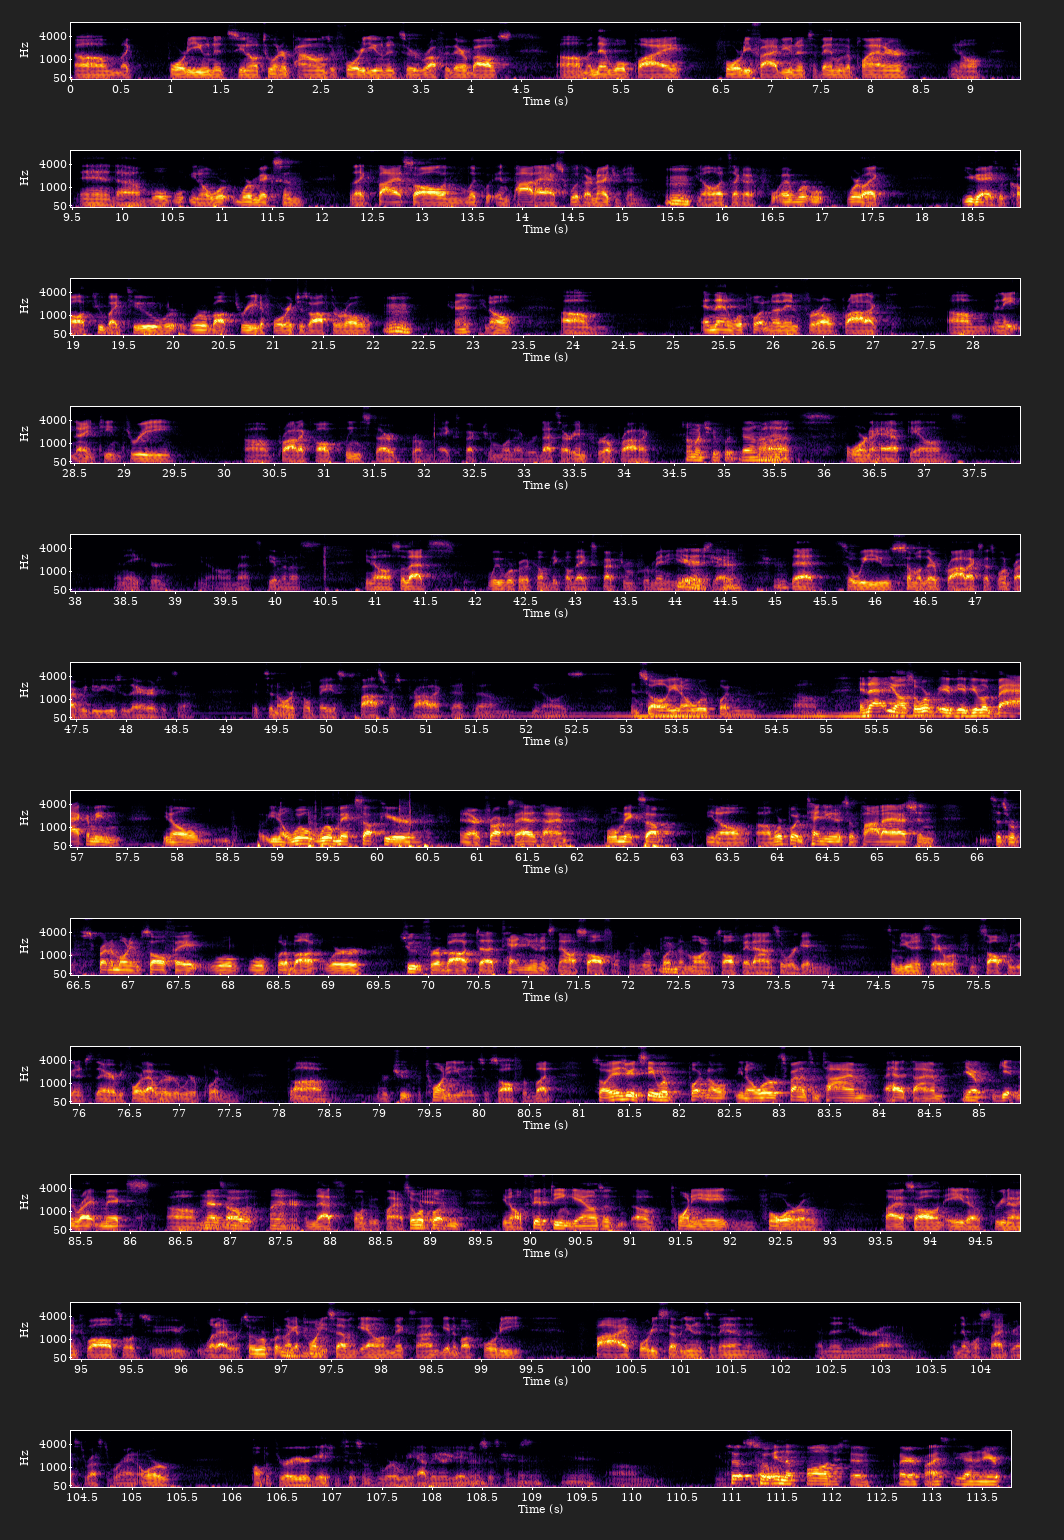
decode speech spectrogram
um, like 40 units, you know, 200 pounds or 40 units or roughly thereabouts. Um, and then we'll apply 45 units of N with a planter, you know, and um, we'll, we'll- you know, we're, we're mixing like Thio-Sul and liquid and potash with our nitrogen. You know, it's like a, we're, we're like, you guys would call it two by two. We're, we're about three to four inches off the row okay. you know. Um, and then we're putting an in-furrow product, um, an 819.3 uh, product called Clean Start from Ag Spectrum, whatever. That's our in-furrow product. How much you put down on Uh, that? that's four and a half gallons an acre, you know, and that's given us, you know, so that's we work with a company called Ag Spectrum for many Yeah, years. sure, that sure. that so we use some of their products. That's one product we do use of theirs. It's a it's an ortho-based phosphorus product that um, you know is, and so you know we're putting, um, and that you know so we're if, if you look back, I mean, you know, you know we'll we'll mix up here in our trucks ahead of time. We'll mix up, you know, uh, we're putting 10 units of potash, and since we're spreading ammonium sulfate, we'll we'll put about we're shooting for about uh, 10 units now of sulfur because we're putting ammonium sulfate on, so we're getting some units there from sulfur units there. Before that, we were, we were putting um, we were shooting for 20 units of sulfur. But so as you can see, we're putting a you know we're spending some time ahead of time, Yep. getting the right mix. Um, And that's all with the planner. and that's going through the plant. So we're Yeah. putting, you know, 15 gallons of, of 28 and four of Thio-Sul and eight of 3912. So it's you're, whatever. So we're putting like a 27 gallon mix on, getting about 45, 47 units of N, and and then you're um, and then we'll side dress the rest of our brand or pump it through our irrigation systems where we have the irrigation systems. Yeah. Um, you know, So, so in the fall, just to clarify, since you got in here,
